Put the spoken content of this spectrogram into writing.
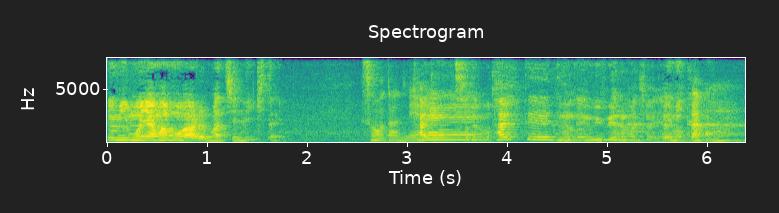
え海も山もある町に行きたいそうだね。大そうだよ。もう大抵でもね海辺の街は山海かな。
